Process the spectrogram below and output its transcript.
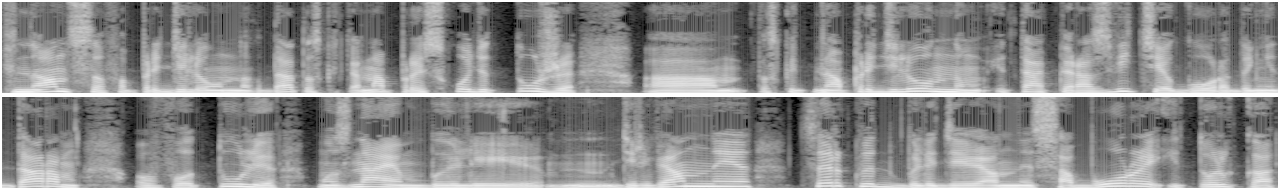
финансов определенных, да, так сказать, она происходит тоже, а, так сказать, на определенном этапе развития города. Недаром в Туле, мы знаем, были деревянные церкви, были деревянные соборы, и только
